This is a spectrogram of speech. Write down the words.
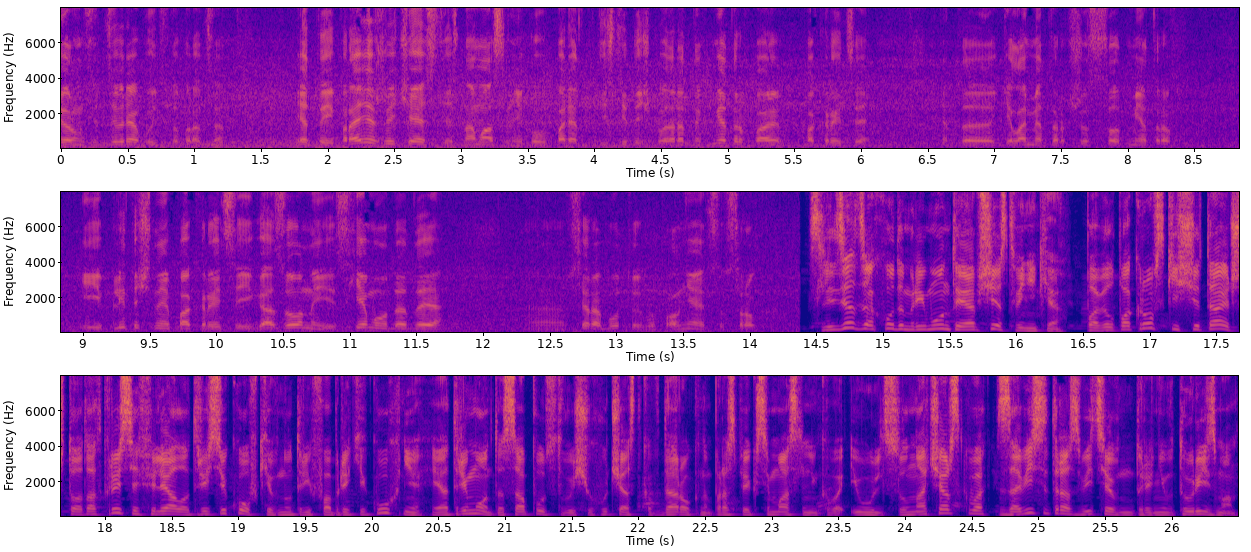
1 сентября будет 100%. Это и проезжая часть, здесь на Масленниково порядка 10 тысяч квадратных метров покрытия. Это километр 600 метров и плиточное покрытие, и газоны, и схема УДД. Э, все работы выполняются в срок. Следят за ходом ремонта и общественники. Павел Покровский считает, что от открытия филиала Третьяковки внутри фабрики кухни и от ремонта сопутствующих участков дорог на проспекте Масленникова и улице Луначарского зависит развитие внутреннего туризма.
